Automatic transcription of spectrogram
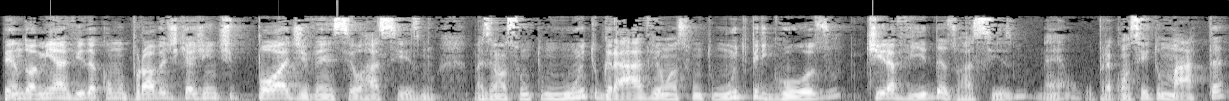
Tendo a minha vida como prova de que a gente pode vencer o racismo. Mas é um assunto muito grave, é um assunto muito perigoso, tira vidas o racismo, né? O preconceito mata,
